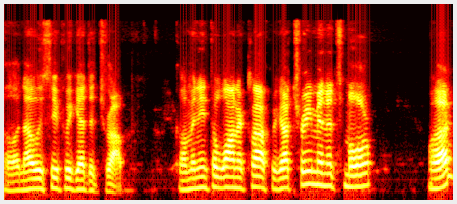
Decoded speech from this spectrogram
Oh, now we see if we get the drop. Coming into one o'clock. We got three minutes more. All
